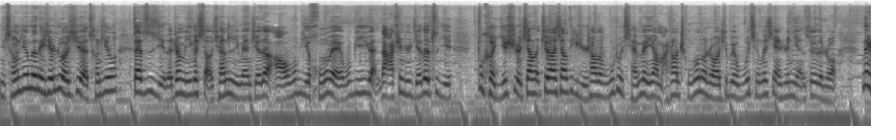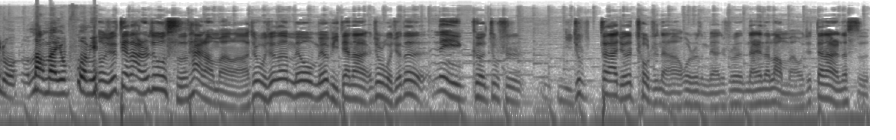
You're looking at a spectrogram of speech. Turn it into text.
你曾经的那些热血，曾经在自己的这么一个小圈子里面觉得啊无比宏伟、无比远大，甚至觉得自己不可一世，将就像像历史上的无数前辈一样马上成功的时候，就被无情的现实碾碎的时候，那种浪漫又破灭。我觉得。电大人最后死的太浪漫了！就是我觉得没有没有比电大，就是我觉得那个就是，你就大家觉得臭直男啊，或者怎么样，就说男人的浪漫。我觉得电大人的死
